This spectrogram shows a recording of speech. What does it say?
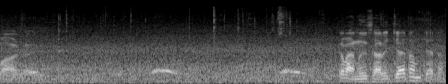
Bỏ rễ đi. Các bạn đừng sợ nó chết không chết đâu.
